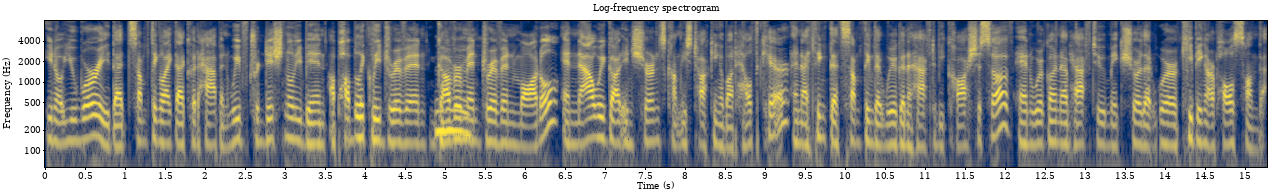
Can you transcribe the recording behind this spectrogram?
you know, you worry that something like that could happen. We've traditionally been a publicly driven, mm-hmm. government driven model, and now we got insurance companies talking about healthcare. And I think that's something that we're going to have to be cautious of, and we're going to have to make sure that we're keeping our pulse on that.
